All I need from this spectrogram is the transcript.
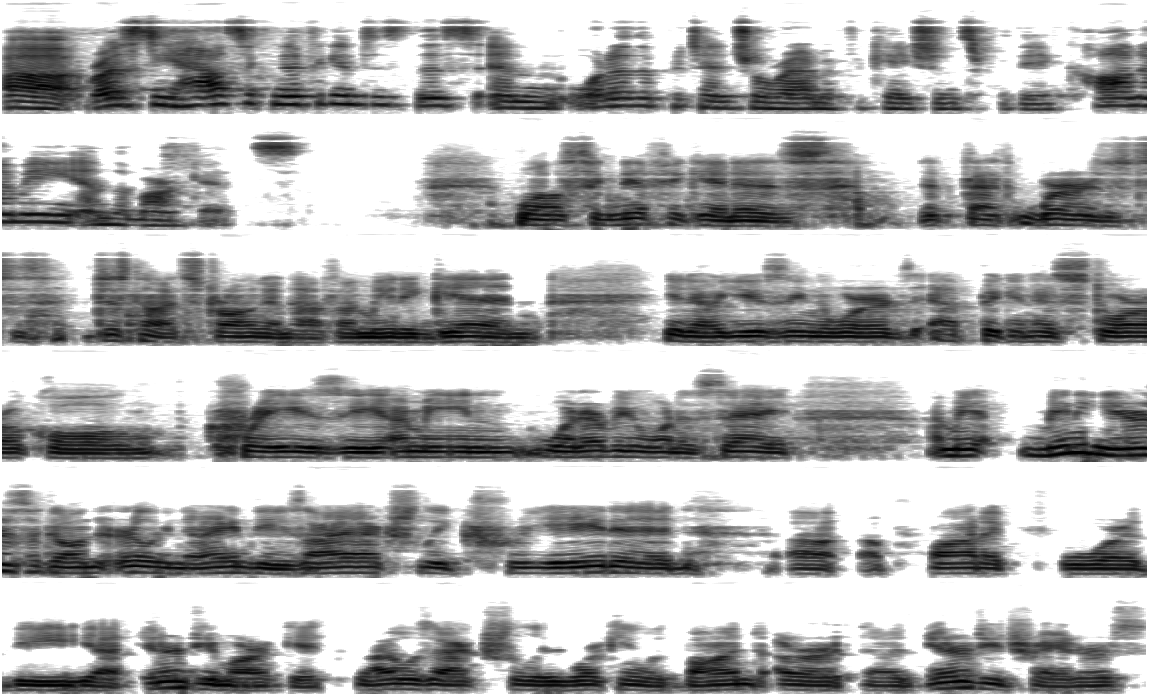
Uh, Rusty, how significant is this, and what are the potential ramifications for the economy and the markets? Well, significant is that word is just, not strong enough. I mean, again, you know, using the words epic and historical, crazy. I mean, whatever you want to say. I mean, many years ago in the early 90s, I actually created uh, a product for the uh, energy market. I was actually working with bond or uh, energy traders,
